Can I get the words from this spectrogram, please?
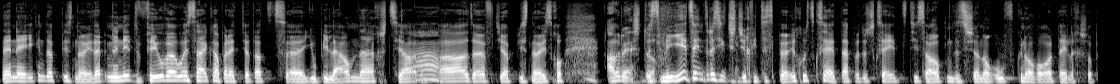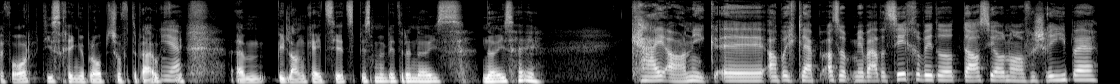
Nein, nein, irgendetwas Neues. Er hat mir nicht viel wollen sagen, aber er hat ja das äh, Jubiläum nächstes Jahr Ah. und da dürfte ja etwas Neues kommen. Aber Best was of. mich jetzt interessiert, ist natürlich, wie das bei euch aussieht. Eben, du hast gesagt, dein Album das ist ja noch aufgenommen worden, eigentlich schon bevor dein Kind überhaupt schon auf der Welt Ja. war. Ähm, wie lange geht es jetzt, bis wir wieder ein neues, neues haben? Keine Ahnung. Äh, aber ich glaube, also wir werden sicher wieder das Jahr noch verschreiben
